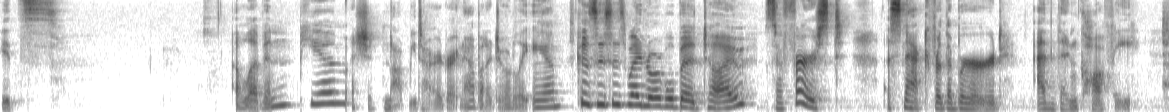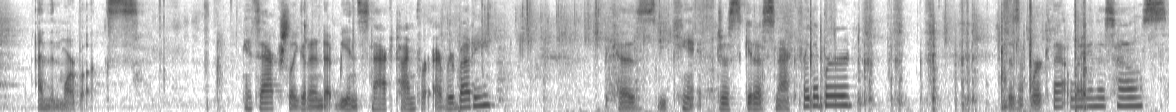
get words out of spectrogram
it's 11 p.m. I should not be tired right now, but I totally am because this is my normal bedtime. So first, a snack for the bird and then coffee and then more books. It's actually gonna end up being snack time for everybody because you can't just get a snack for the bird. It doesn't work that way in this house.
